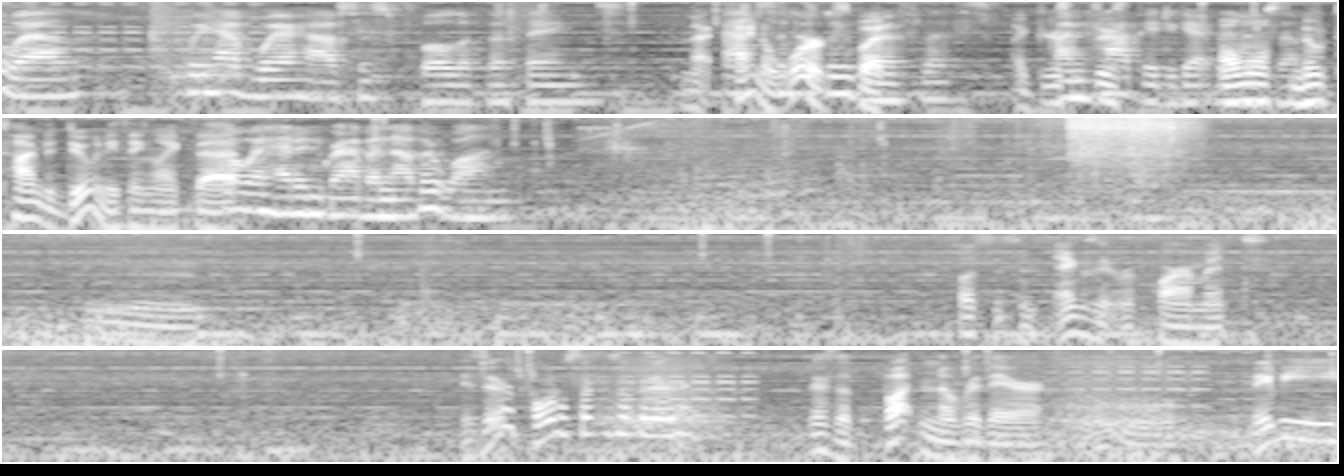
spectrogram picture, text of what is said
Oh well. We have warehouses full of the things. And that kinda works, but... worthless. Like, there's, I'm there's happy to get rid almost of them. no time to do anything like that. Go ahead and grab another one. Hmm. Plus it's an exit requirement. Is there a portal surface over there? There's a button over there. Maybe-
